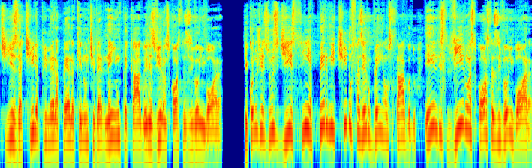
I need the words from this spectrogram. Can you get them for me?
diz, atire a primeira pedra quem não tiver nenhum pecado, eles viram as costas e vão embora. E quando Jesus diz, sim, é permitido fazer o bem ao sábado, eles viram as costas e vão embora.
